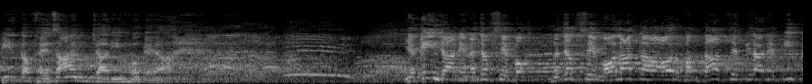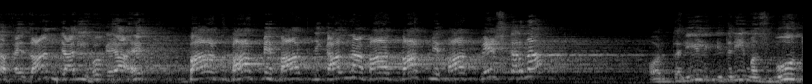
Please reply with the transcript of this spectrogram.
पीर का फैजान जारी हो गया है। यकीन जाने नजब से नजब से मौला का और बगदाद से पीराने पीर का फैजान जारी हो गया है। बात बात में बात निकालना बात बात में बात पेश करना और दलील इतनी मज़बूत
